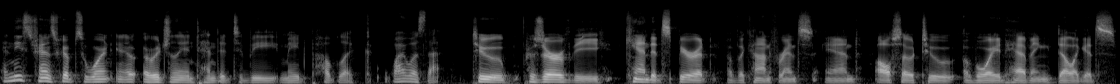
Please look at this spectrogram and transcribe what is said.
And these transcripts weren't uh, originally intended to be made public. Why was that? To preserve the candid spirit of the conference and also to avoid having delegates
